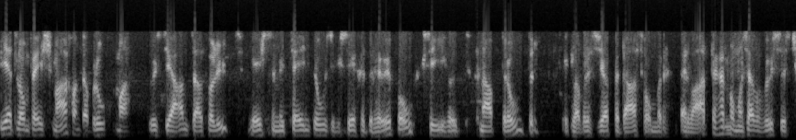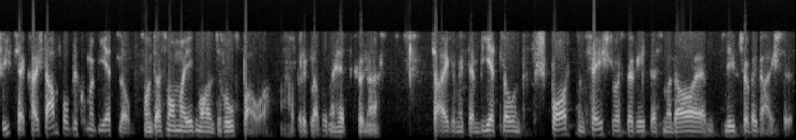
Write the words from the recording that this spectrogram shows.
Biathlon-Fest machen und da braucht man eine gewisse Anzahl von Leuten. Gestern mit 10'000 war sicher der Höhepunkt, gewesen, heute knapp darunter. Ich glaube, das ist etwa das, was man erwarten kann. Man muss einfach wissen, dass die Schweiz hat kein Stammpublikum im Biathlon. Und das muss man irgendwann aufbauen. Aber ich glaube, man hätte können zeigen mit dem Biathlon, Sport und Fest, was da gibt, dass man da ähm, die Leute schon begeistert.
